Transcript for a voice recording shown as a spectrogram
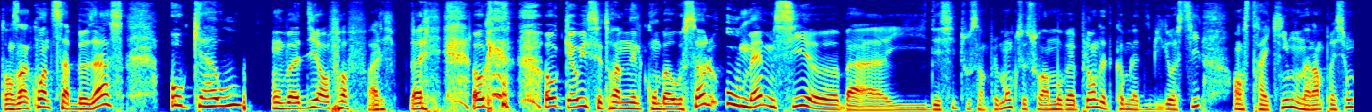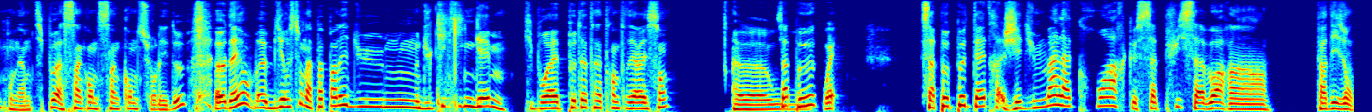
dans un coin de sa besace, au cas où on va dire, allez, allez, au, cas, où il s'est ramené le combat au sol, ou même si euh, bah il décide tout simplement que ce soit un mauvais plan d'être comme l'a dit Big Rusty en striking, on a l'impression qu'on est un petit peu à 50-50 sur les deux. Euh, D'ailleurs, bah, Big Rusty, on n'a pas parlé du, du kicking game qui pourrait peut-être être intéressant. Euh, ça peut, ouais. Ça peut peut-être. J'ai du mal à croire que ça puisse avoir un, enfin disons,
